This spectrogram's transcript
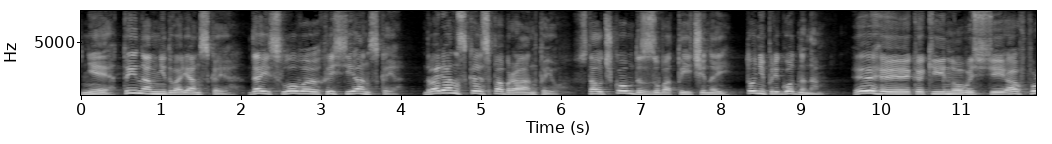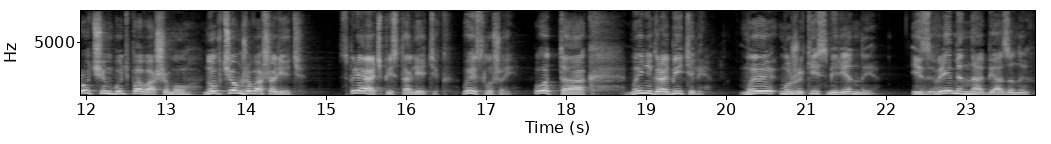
Не, ты нам не дворянское, дай слово христианское. Дворянское с побранкою, с толчком да с зуботычиной, то непригодно нам. Эге, какие новости, а впрочем, будь по-вашему. Ну в чем же ваша речь? Спрячь пистолетик, выслушай. Вот так, мы не грабители, мы мужики смиренные, из временно обязанных,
